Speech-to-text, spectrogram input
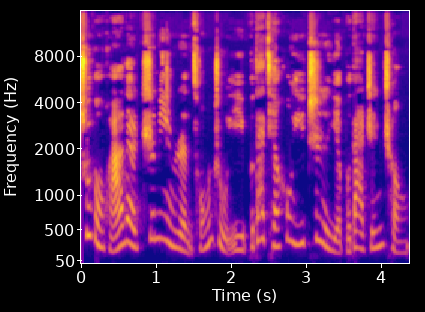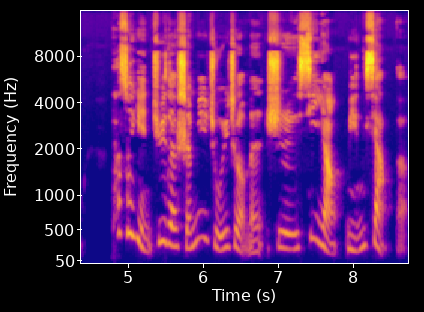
叔本华的知命忍从主义不大前后一致，也不大真诚。他所隐居的神秘主义者们是信仰冥想的，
